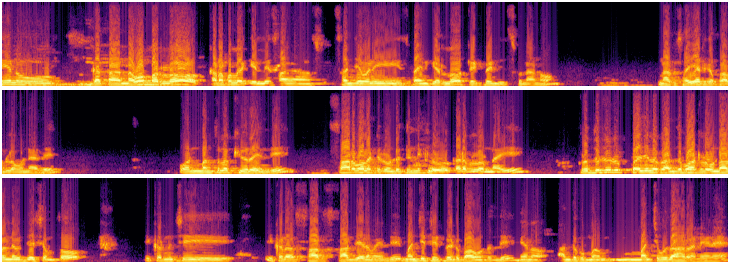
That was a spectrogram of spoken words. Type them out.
నేను గత నవంబర్లో కడపలోకి వెళ్ళి సంజీవని స్పైన్ కేర్లో ట్రీట్మెంట్ తీసుకున్నాను. నాకు సయాటిక ప్రాబ్లం ఉన్నది. వన్ మంత్లో క్యూర్ అయింది. సార్ వాళ్ళకి రెండు క్లినిక్లు కడపలో ఉన్నాయి. ప్రొద్దుటూరు ప్రజలకు అందుబాటులో ఉండాలనే ఉద్దేశంతో ఇక్కడ నుంచి ఇక్కడ స్టార్ట్ స్టార్ట్ చేయడం అయింది మంచి ట్రీట్మెంట్ బాగుంటుంది. నేను అందుకు మ- మంచి ఉదాహరణ నేనే.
